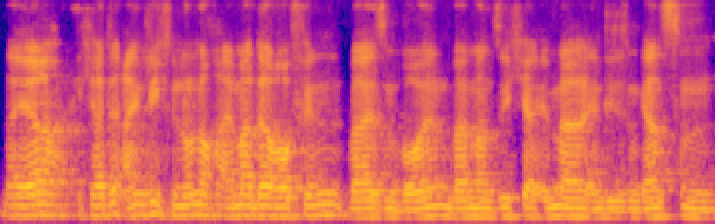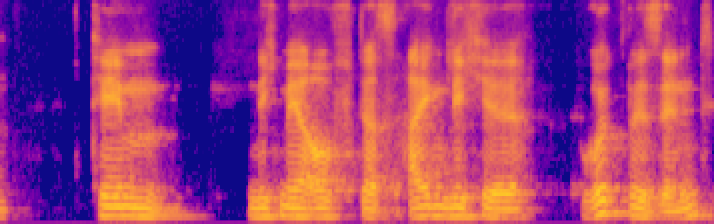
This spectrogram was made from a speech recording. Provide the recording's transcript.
Naja, ich hatte eigentlich nur noch einmal darauf hinweisen wollen, weil man sich ja immer in diesen ganzen Themen nicht mehr auf das eigentliche rückbesinnt,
